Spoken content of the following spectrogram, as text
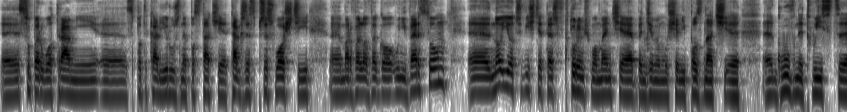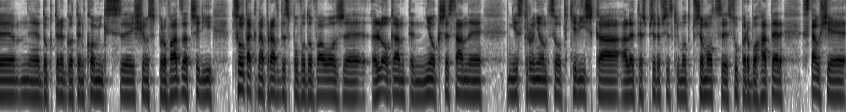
e, superłotrami, spotykali różne postacie także z przeszłości Marvelowego uniwersum. No i oczywiście też w którymś momencie będziemy musieli poznać główny twist, do którego ten komiks się sprowadza, czyli co tak naprawdę spowodowało, że Logan, ten nieokrzesany, niestroniący od kieliszka, ale też przede wszystkim od przemocy superbohater stał się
